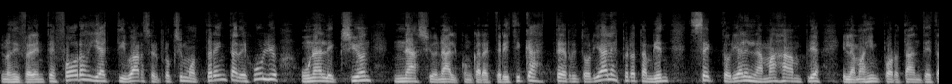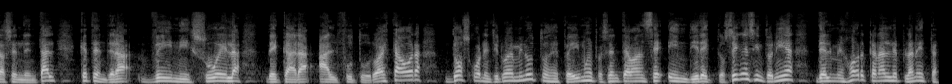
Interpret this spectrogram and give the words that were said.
en los diferentes foros y activarse el próximo 30 de julio una elección nacional con características territoriales, pero también sectoriales la más amplia y la más importante, trascendental, que tendrá Venezuela de cara al futuro. A esta hora, 2.49 minutos, despedimos el presente avance en directo. Sigue en sintonía del mejor canal del planeta,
